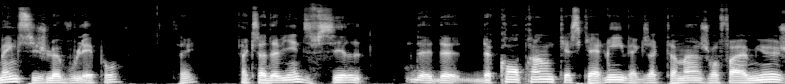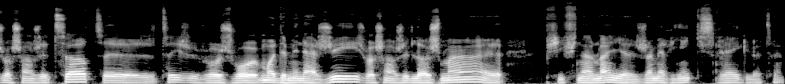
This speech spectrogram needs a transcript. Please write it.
même si je le voulais pas, tu sais. Fait que ça devient difficile de, de, de comprendre qu'est-ce qui arrive exactement. Je vais faire mieux, je vais changer de sorte, euh, tu sais, je vais, je vais moi déménager, je vais changer de logement, euh, puis finalement, il y a jamais rien qui se règle, tu sais.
